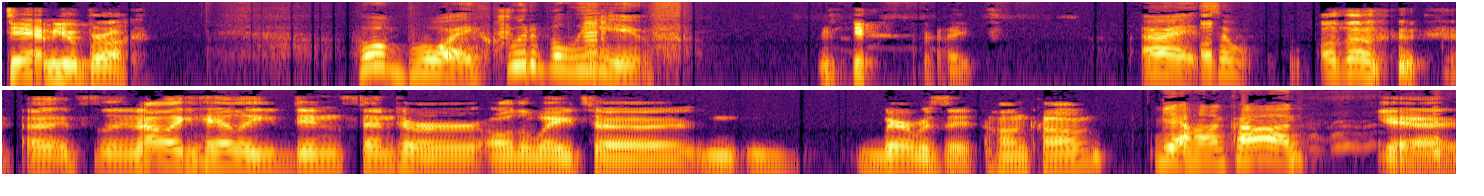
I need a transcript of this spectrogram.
Damn you, Brooke. Oh boy, who to believe? right. All right, so Although uh, it's not like Haley didn't send her all the way to where was it? Hong Kong? yeah, Hong Kong. Yeah,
